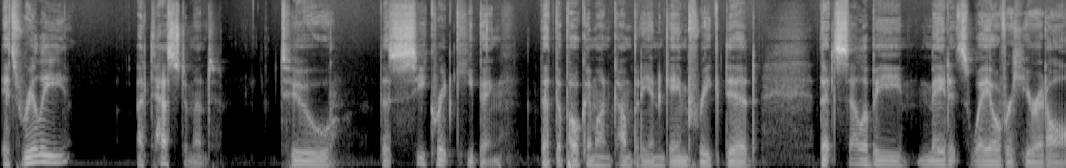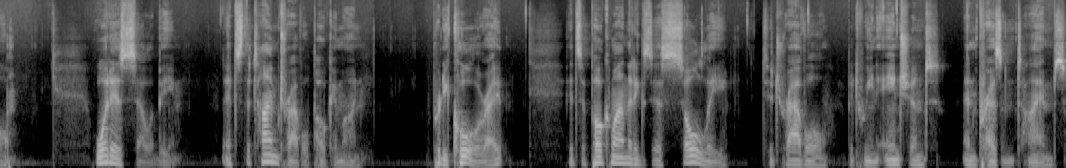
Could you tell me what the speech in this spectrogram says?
It's really a testament to the secret keeping that the Pokemon Company and Game Freak did that Celebi made its way over here at all. What is Celebi? It's the time travel Pokemon. Pretty cool, right? It's a Pokemon that exists solely to travel between ancient and present times.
